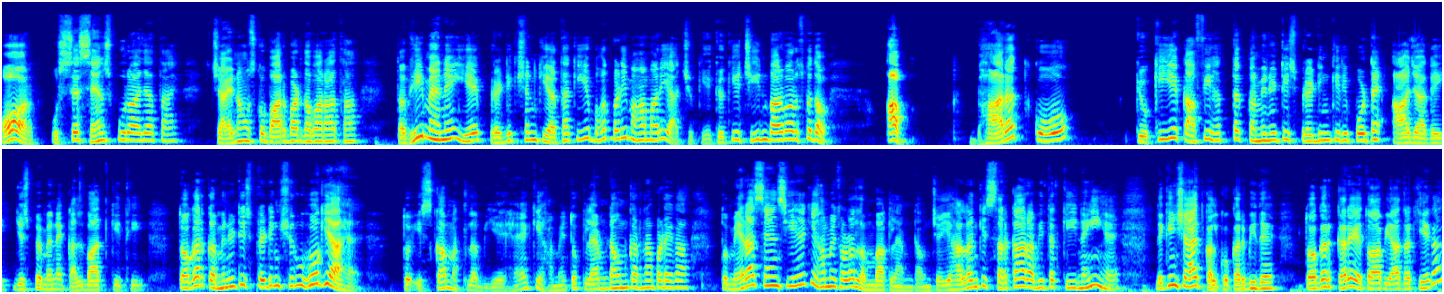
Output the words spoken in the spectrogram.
और उससे सेंस पूरा आ जाता है। चाइना उसको बार बार दबा रहा था। तभी मैंने ये प्रेडिक्शन किया था कि ये बहुत बड़ी महामारी आ चुकी है, क्योंकि ये चीन बार बार उसको दबा, अब भारत को, क्योंकि ये काफ़ी हद तक कम्युनिटी स्प्रेडिंग की रिपोर्टें आज आ गई, जिस पे मैंने कल बात की थी। तो अगर कम्युनिटी स्प्रेडिंग शुरू हो गया है तो इसका मतलब ये है कि हमें तो क्लैम डाउन करना पड़ेगा। तो मेरा सेंस ये है कि हमें थोड़ा लंबा क्लैम डाउन चाहिए। हालाँकि सरकार अभी तक की नहीं है, लेकिन शायद कल को कर भी दे। तो अगर करे तो आप याद रखिएगा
